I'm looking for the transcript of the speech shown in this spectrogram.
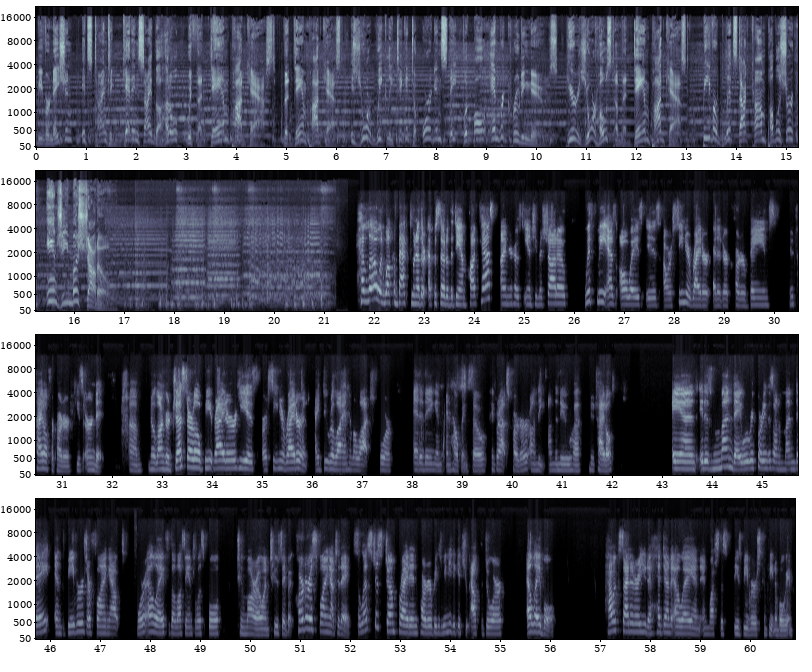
Beaver Nation, it's time to get inside the huddle with the Dam Podcast. The Dam Podcast is your weekly ticket to Oregon State football and recruiting news. Here's your host of the Dam Podcast, BeaverBlitz.com publisher Angie Machado. Hello, and welcome back to another episode of the Dam Podcast. I'm your host, Angie Machado. With me, as always, is our senior writer, editor, Carter Bahns. New title for Carter. He's earned it. Um, no longer just our little beat writer. He is our senior writer, and I do rely on him a lot for editing and, and helping. So congrats, Carter, on the on the new uh, new title. And it is Monday. We're recording this on Monday, and the Beavers are flying out for LA for the Los Angeles Bowl tomorrow on Tuesday. But Carter is flying out today. So let's just jump right in, Carter, because we need to get you out the door LA Bowl. How excited are you to head down to LA and, and watch this, these Beavers compete in a bowl game?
